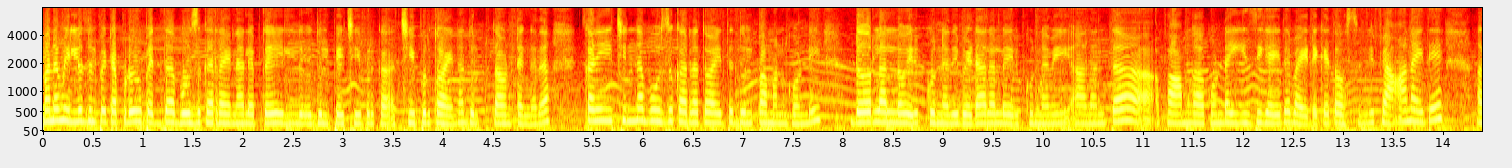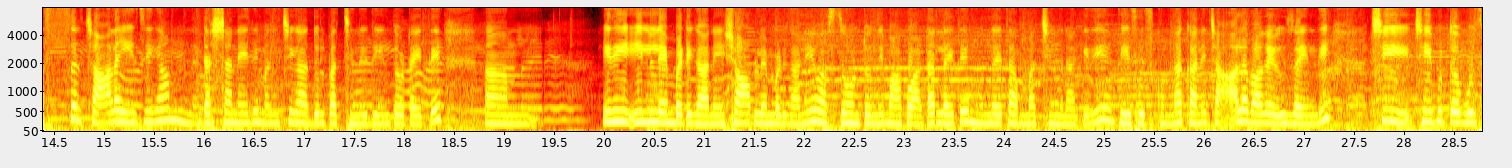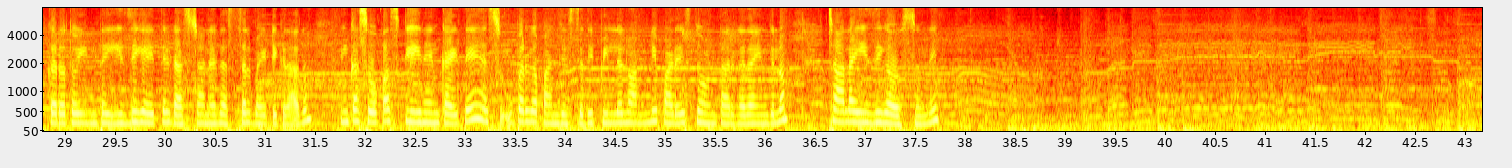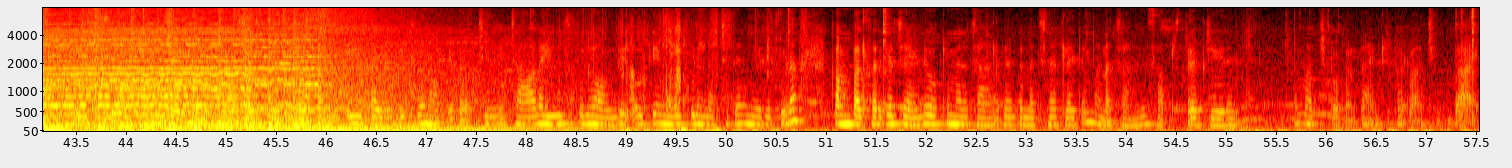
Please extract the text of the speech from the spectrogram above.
మనం ఇల్లు దులిపేటప్పుడు పెద్ద బూజుకర్ర అయినా లేకపోతే ఇల్లు దులిపే చీపురు క- చీపురుతో అయినా దులుపుతూ ఉంటాం కదా. కానీ ఈ చిన్న బూజుకర్రతో అయితే దులిపామనుకోండి డోర్లలో ఇరుక్కున్నది బెడాలలో ఇరుక్కున్నవి అదంతా ఫామ్ కాకుండా ఈజీగా అయితే బయటకైతే వస్తుంది. ఫ్యాన్ అయితే అస్సలు చాలా ఈజీగా డస్ట్ అనేది మంచిగా దులిపచ్చింది దీంతో అయితే ఇది ఇల్లు ఎంబటి కానీ షాపులు ఎంబటి కానీ వస్తూ ఉంటుంది. మాకు వాటర్లో అయితే ముందైతే అమ్మచ్చింది నాకు ఇది తీసేసుకున్నా. కానీ చాలా బాగా యూజ్ అయింది. చీ చీపుతో బూజుకర్రతో ఇంత ఈజీగా అయితే డస్ట్ అనేది అస్సలు బయటికి రాదు. ఇంకా సోఫాస్ క్లీనింగ్ అయితే సూపర్గా పనిచేస్తుంది. పిల్లలు అన్నీ పడేస్తూ ఉంటారు కదా ఇందులో. చాలా ఈజీగా వస్తుంది. చాలా యూస్ఫుల్గా ఉంది. ఓకే మీకు కూడా నచ్చితే మీరు కూడా కంపల్సరీగా చేయండి. ఓకే మన ఛానల్ కనుక నచ్చినట్లయితే మన ఛానల్ని సబ్స్క్రైబ్ చేయడం మర్చిపోకండి. Thank you for watching bye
